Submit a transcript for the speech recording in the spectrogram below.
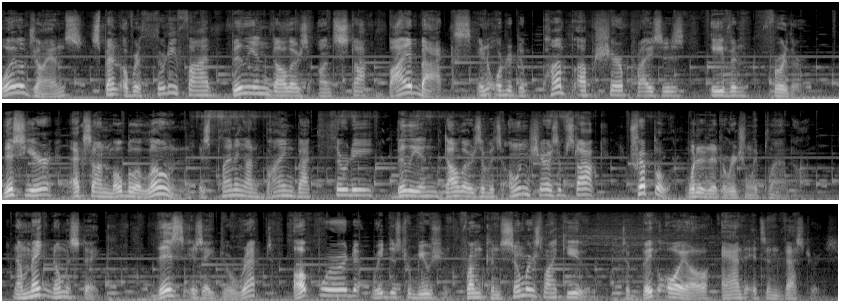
oil giants spent over $35 billion on stock buybacks in order to pump up share prices even further. This year, ExxonMobil alone is planning on buying back $30 billion of its own shares of stock, triple what it had originally planned on. Now, make no mistake, this is a direct upward redistribution from consumers like you to big oil and its investors.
